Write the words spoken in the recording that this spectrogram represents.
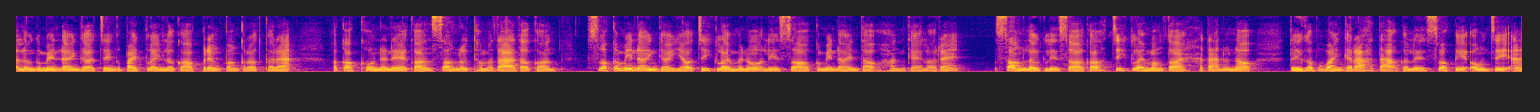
អលងកមានដៃក៏ចេញកបាច់ក្លែងលក៏ប្រឹងបងក្រតការៈអកខូនណែកនសនលធម្មតាតកន ស្វកមានដៃក៏យកជីក្លែងមណោលេសក៏មានដៃតហាន់កែលរ៉ាសនលើកលេសក៏ជីក្លែងម៉ងតហតានុណោទៅក៏បបាញ់ការៈហតាក៏លេស្វកគេអូនជេអា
